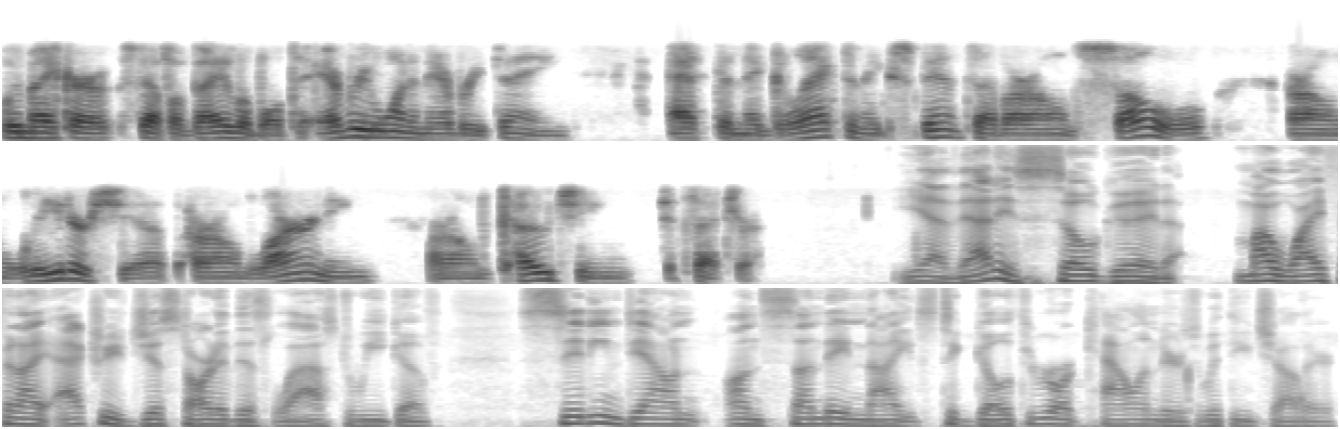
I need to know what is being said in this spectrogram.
we make ourselves available to everyone and everything at the neglect and expense of our own soul, our own leadership, our own learning, our own coaching, etc. Yeah, that is so good. My wife and I actually just started this last week of sitting down on Sunday nights to go through our calendars with each other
